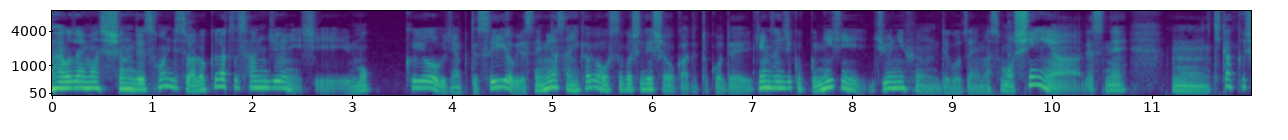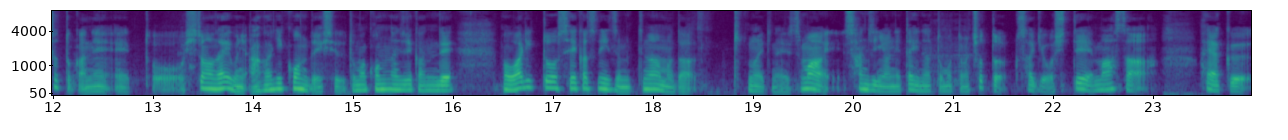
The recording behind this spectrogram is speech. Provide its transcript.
おはようございます。しゅんです。本日は6月30日、木曜日じゃなくて水曜日ですね。皆さんいかがお過ごしでしょうかというところで、現在時刻2時12分でございます。もう深夜ですね。うん、企画書とかね、えっ、と、人のライブに上がり込んだりしてると、まあこんな時間で、まあ、割と生活リズムっていうのはまだ整えてないです。まあ3時には寝たいなと思っても、ちょっと作業して、まあ朝早く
